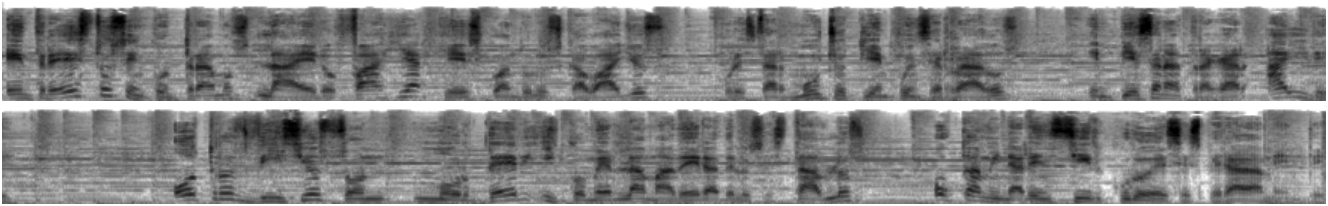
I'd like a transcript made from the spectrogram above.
Entre estos encontramos la aerofagia, que es cuando los caballos, por estar mucho tiempo encerrados, empiezan a tragar aire otros vicios son morder y comer la madera de los establos o caminar en círculo desesperadamente.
